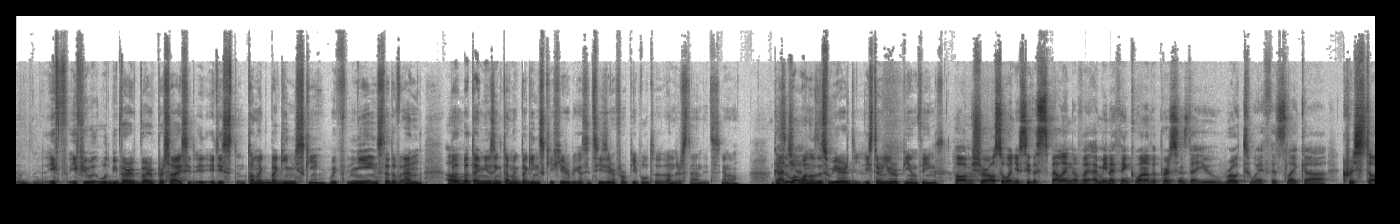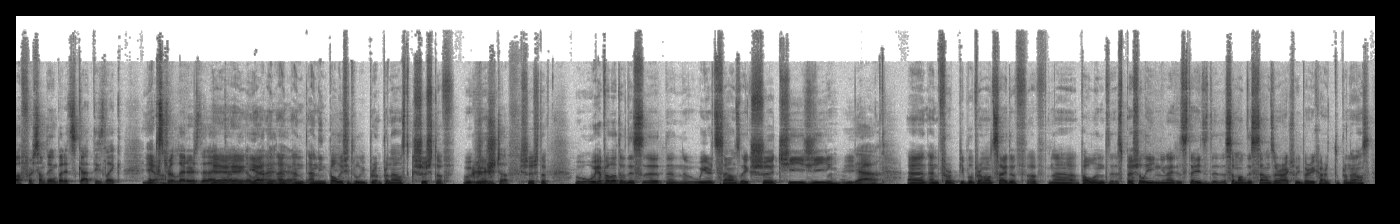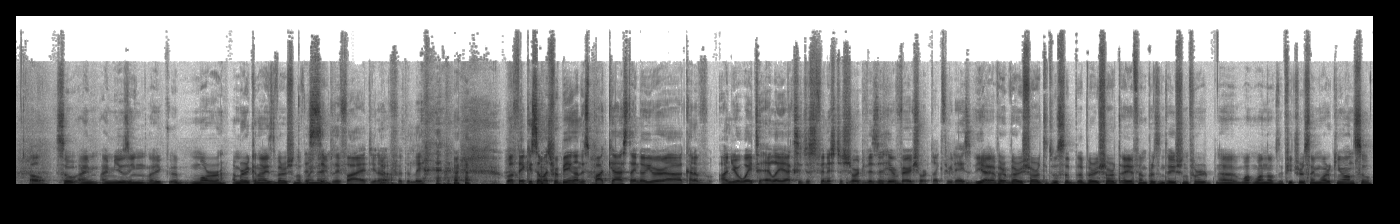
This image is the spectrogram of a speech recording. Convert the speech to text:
if if you would be very very precise, it, it, it is Tomek Baginski with ni instead of n. Oh. But, but I'm using Tomek Baginski here because it's easier for people to understand. It's you know. Gotcha. It's one of these weird Eastern European things. Oh, I'm sure. Also, when you see the spelling of it, I mean, I think one of the persons that you wrote with is like uh, Christoph or something, but it's got these like yeah. extra letters that I yeah, don't yeah, know yeah. why and, and, and, and, in Polish it will be pr- pronounced Krzysztof. Krzysztof. Krzysztof. We have a lot of this uh, weird sounds like sh, chi, ji. Yeah and, and for people from outside of, of uh, Poland, especially in the United States, some of these sounds are actually very hard to pronounce. Oh, so I'm I'm using like a more Americanized version of the my name, simplified, you know, yeah. for the late. well, thank you so much for being on this podcast. I know you're uh, kind of on your way to LAX. You just finished a short visit here, very short, like three days. Yeah, very very short. It was a, a very short AFM presentation for uh, one of the features I'm working on. So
